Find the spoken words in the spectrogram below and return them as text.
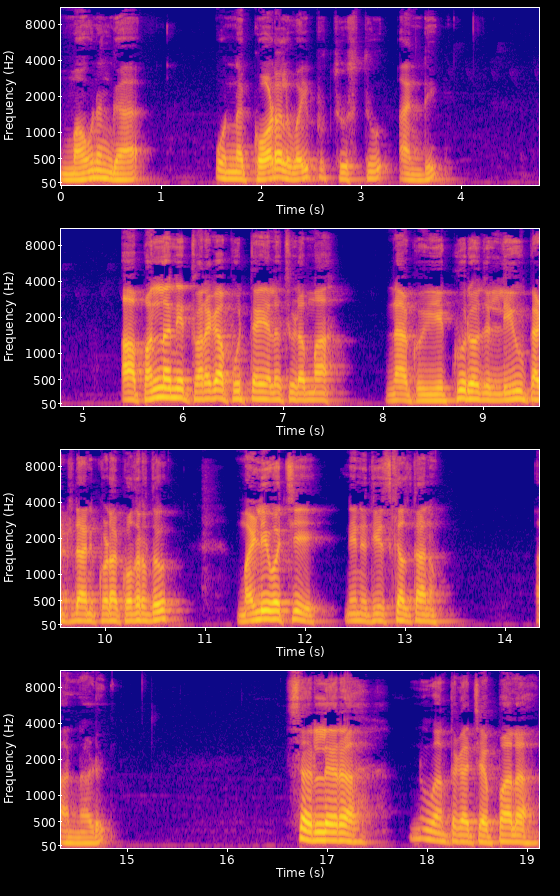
మౌనంగా ఉన్న కోడల వైపు చూస్తూ అంది. ఆ పనులన్నీ త్వరగా పూర్తయ్యేలా చూడమ్మా. నాకు ఎక్కువ రోజులు లీవ్ పెట్టడానికి కూడా కుదరదు. మళ్ళీ వచ్చి నేను తీసుకెళ్తాను అన్నాడు. సర్లేరా నువ్వు అంతగా చెప్పాలా?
